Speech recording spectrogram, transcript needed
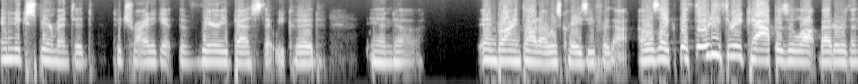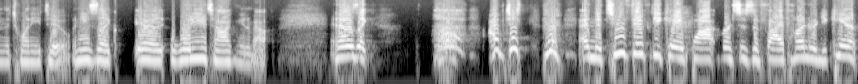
and experimented to try to get the very best that we could. And uh, and Brian thought I was crazy for that. I was like, the 33 cap is a lot better than the 22, and he's like, what are you talking about? And I was like. I'm just and the 250k pot versus the 500. You can't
